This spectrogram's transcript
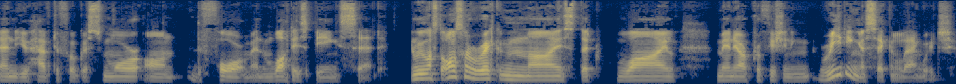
and you have to focus more on the form and what is being said. And we must also recognize that while many are proficient in reading a second language,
